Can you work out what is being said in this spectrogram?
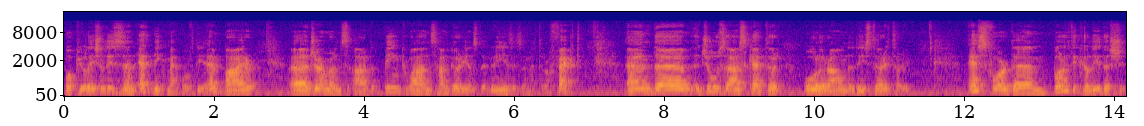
populations. This is an ethnic map of the empire. Uh, Germans are the pink ones, Hungarians the greens, as a matter of fact, and um, Jews are scattered all around this territory. As for the um, political leadership,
